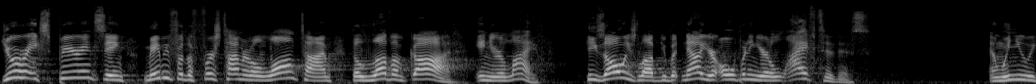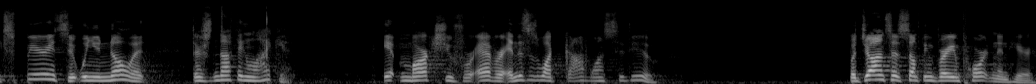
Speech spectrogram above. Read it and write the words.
You're experiencing, maybe for the first time in a long time, the love of God in your life. He's always loved you, but now you're opening your life to this. And when you experience it, when you know it, there's nothing like it. It marks you forever. And this is what God wants to do. But John says something very important in here.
